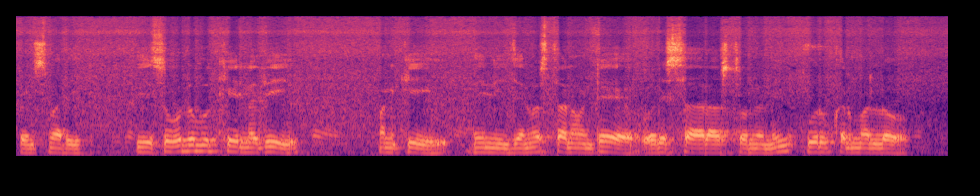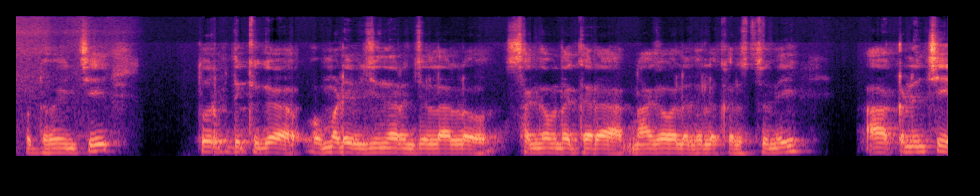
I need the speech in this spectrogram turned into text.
ఫ్రెండ్స్ మరి ఈ సువర్ణముఖి నది మనకి దీని జన్మస్థానం అంటే ఒరిస్సా రాష్ట్రంలోని తూర్పు కర్మల్లో ఉద్భవించి తూర్పు దిక్కుగా ఉమ్మడి విజయనగరం జిల్లాలో సంగం దగ్గర నాగవల్లి నదిలో కలుస్తుంది. అక్కడ నుంచి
